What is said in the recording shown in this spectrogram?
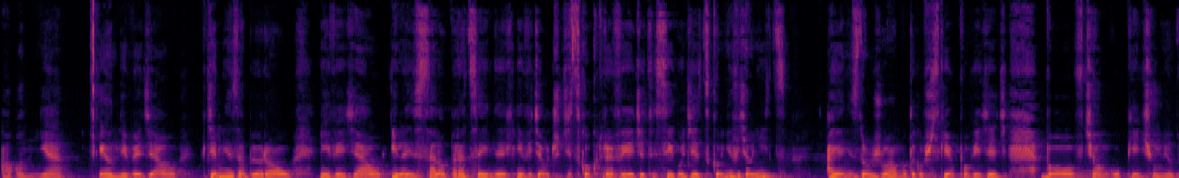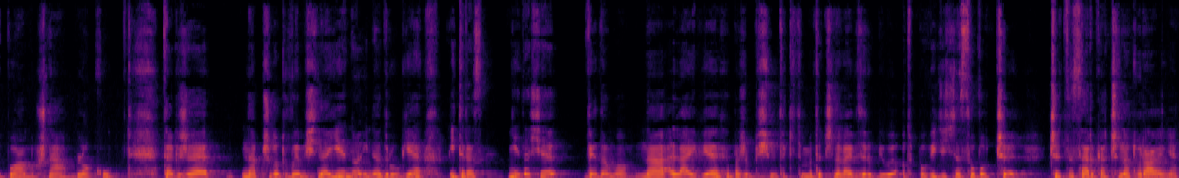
a on nie. I on nie wiedział, gdzie mnie zabiorą, nie wiedział, ile jest sal operacyjnych, nie wiedział, czy dziecko, które wyjedzie, to jest jego dziecko, nie wiedział nic. A ja nie zdążyłam mu tego wszystkiego powiedzieć, bo w ciągu pięciu minut byłam już na bloku. Także na, przygotowujemy się na jedno i na drugie. I teraz nie da się, wiadomo, na live, chyba żebyśmy taki tematyczny live zrobiły, odpowiedzieć na słowo czy. Czy cesarka, czy naturalnie.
